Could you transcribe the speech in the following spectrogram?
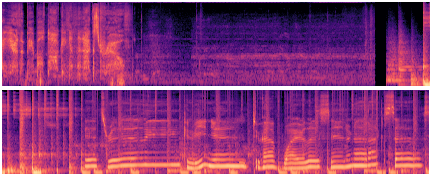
I hear the people talking in the next room. It's really convenient to have wireless internet access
